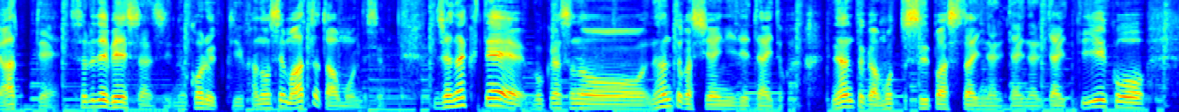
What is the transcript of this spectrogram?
があってそれでベースターズに残るっていう可能性もあったとは思うんですよ。じゃなくて僕はそのなんとか試合に出たいとかなんとかもっとスーパースターになりたいなりたいっていうこう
